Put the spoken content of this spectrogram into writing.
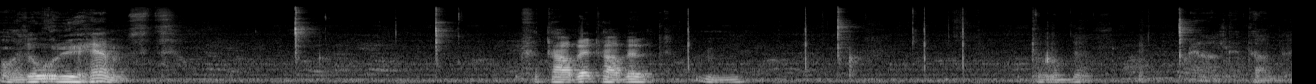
Och då vore det ju hemskt. För Tabbe Tabbe. Mm. Tabbe. Jag är alltid Tabbe.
